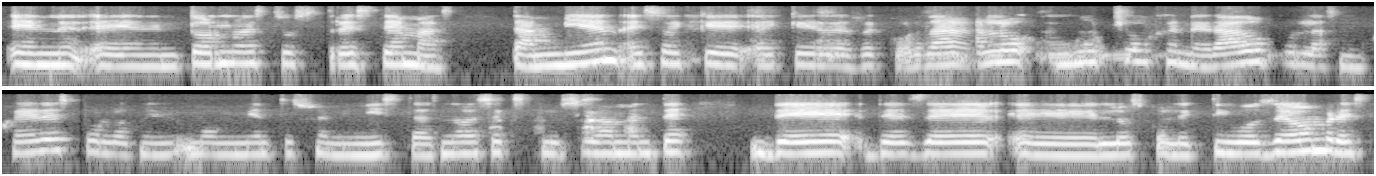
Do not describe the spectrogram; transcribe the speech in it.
en, en, torno a estos tres temas. También, eso hay que, hay que recordarlo, mucho generado por las mujeres, por los movimientos feministas, no es exclusivamente de, desde eh, los colectivos de hombres.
